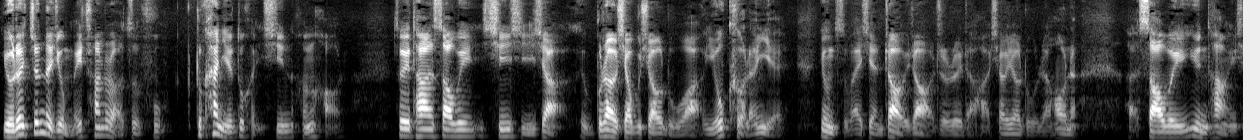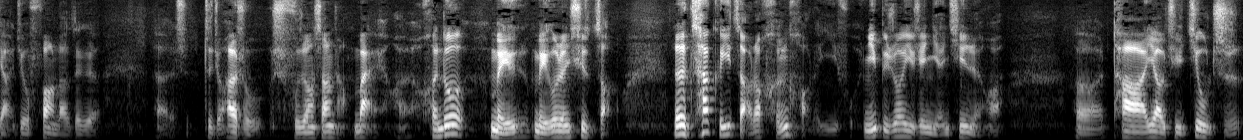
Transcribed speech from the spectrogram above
有的真的就没穿多少次，服都看起来都很新很好，所以他稍微清洗一下，不知道消不消毒啊，有可能也用紫外线照一照之类的哈，消消毒，然后呢，呃，稍微熨烫一下就放到这个呃这种二手服装商场卖啊，很多美美国人去找，那他可以找到很好的衣服，你比如说有些年轻人啊。呃，他要去就职，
